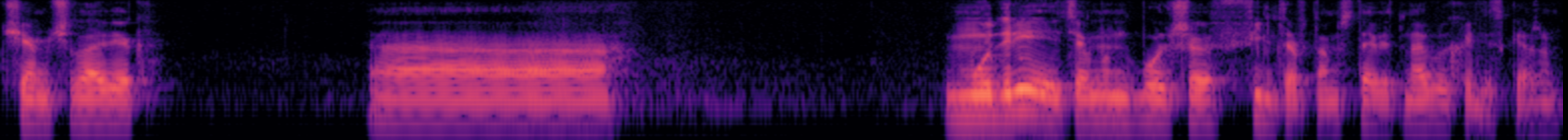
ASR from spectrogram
чем человек мудрее, тем он больше фильтров там ставит на выходе, скажем,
